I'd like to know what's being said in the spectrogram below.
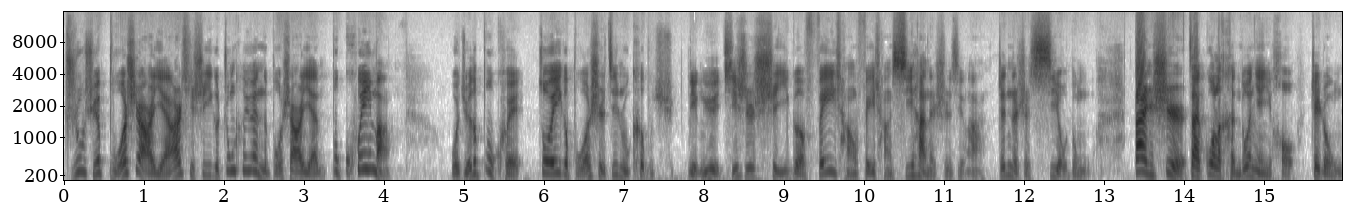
植物学博士而言，而且是一个中科院的博士而言，不亏吗？我觉得不亏。作为一个博士进入科普区领域，其实是一个非常非常稀罕的事情啊，真的是稀有动物。但是在过了很多年以后，这种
